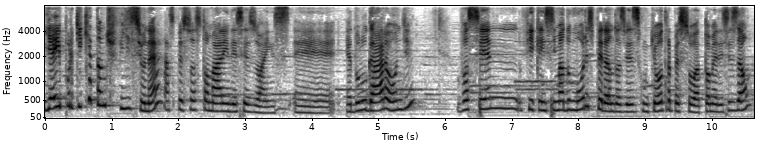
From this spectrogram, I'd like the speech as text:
E aí, por que, que é tão difícil, né? As pessoas tomarem decisões? É, é do lugar onde você fica em cima do muro esperando às vezes com que outra pessoa tome a decisão,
